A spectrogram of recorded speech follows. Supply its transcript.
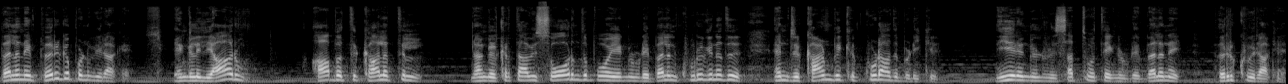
பலனை பெருக பண்ணுவீராக. எங்களில் யாரும் ஆபத்து காலத்தில் நாங்கள் கர்த்தாவை சோர்ந்து போய் எங்களுடைய பலன் குறுகினது என்று காண்பிக்க கூடாதபடிக்கு நீர் எங்களுடைய சத்துவத்தை எங்களுடைய பலனை பெருக்குவீராக.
